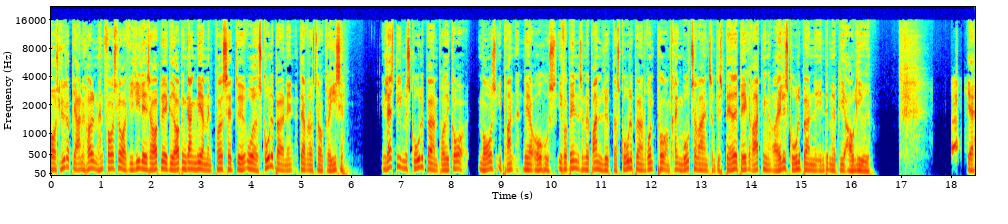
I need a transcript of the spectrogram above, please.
Vores lytter Bjarne Holm, han foreslår, at vi lige læser oplægget op en gang mere, men prøver at sætte øh, ordet skolebørn ind, der hvor der står grise. En lastbil med skolebørn brød i går morges i brand nær Aarhus. I forbindelse med branden løb der skolebørn rundt på omkring motorvejen, som blev spærret i begge retninger, og alle skolebørnene endte med at blive aflivet. Ja,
